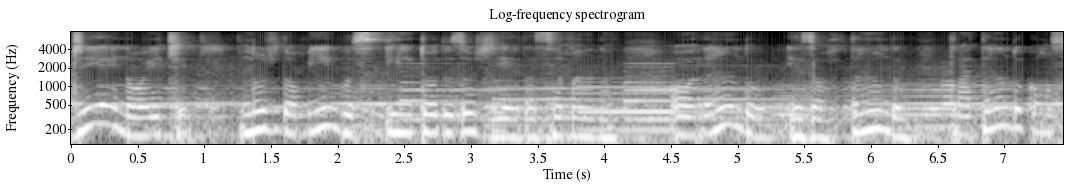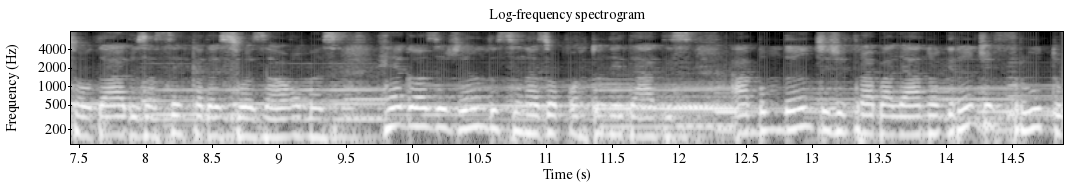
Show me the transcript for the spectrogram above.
dia e noite, nos domingos e em todos os dias da semana, orando, exortando, tratando como soldados acerca das suas almas, regozijando-se nas oportunidades abundantes de trabalhar no grande fruto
